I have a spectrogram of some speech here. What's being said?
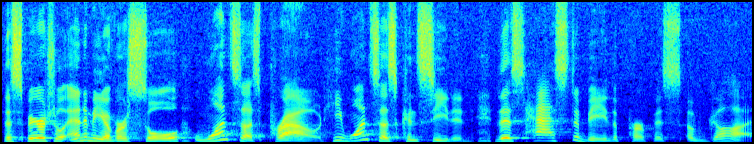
The spiritual enemy of our soul wants us proud. He wants us conceited. This has to be the purpose of God.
